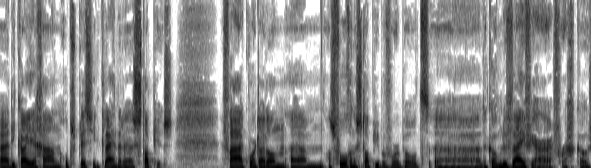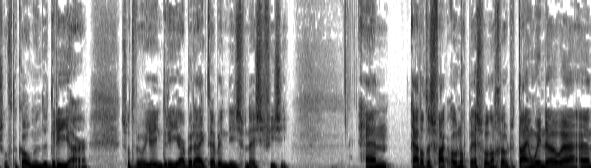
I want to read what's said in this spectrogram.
uh, die kan je gaan opsplitsen in kleinere stapjes. Vaak wordt daar dan um, als volgende stapje bijvoorbeeld de komende vijf jaar voor gekozen of de komende drie jaar. Dus wat wil je in drie jaar bereikt hebben in dienst van deze visie. En ja, dat is vaak ook nog best wel een grote time window. Hè? En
